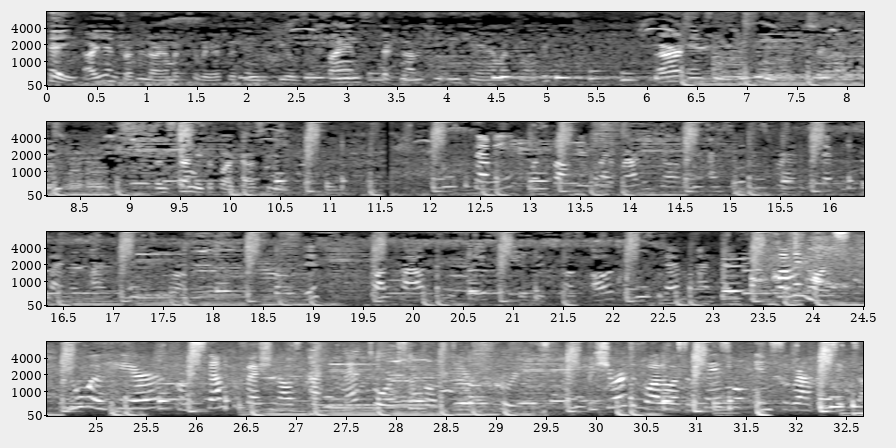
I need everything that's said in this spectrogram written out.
Hey, are you interested in learning about careers within the fields of science, technology, engineering, and mathematics? Our information communication technology, then STEM is a podcast to was founded by Bradley Downer and some of his friends, Stephanie Simon and Lindsay Roberts. This podcast is a safe space to discuss all things STEM and In Coming months, you will hear from STEM professionals and mentors Instagram and TikTok.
